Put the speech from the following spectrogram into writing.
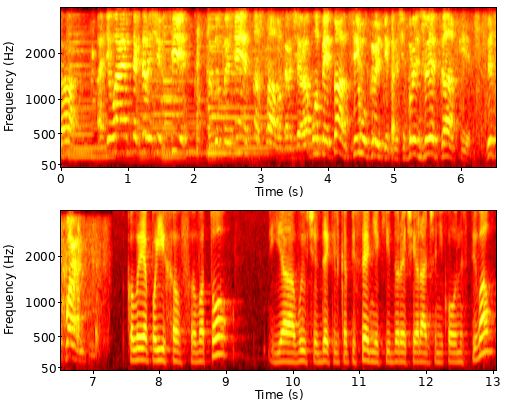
Да. Одеваемся, короче, все. Предупреждение состава, короче, работает там, все в укрытии, короче, бронежилет каски, без паники. Коли я поїхав в АТО, я вивчив декілька пісень, які, до речі, я раніше ніколи не співав.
